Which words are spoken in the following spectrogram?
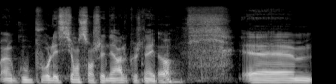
un goût pour les sciences en général que je n'avais pas. Euh,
